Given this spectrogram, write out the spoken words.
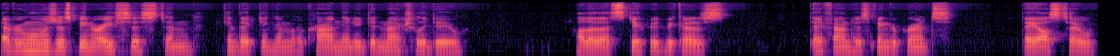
everyone was just being racist and convicting him of a crime that he didn't actually do. Although that's stupid because they found his fingerprints. They also,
